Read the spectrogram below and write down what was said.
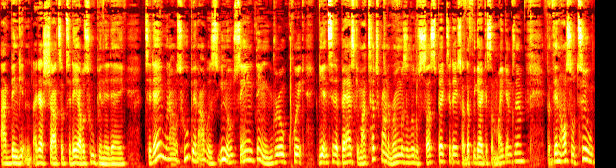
I've been getting, I got shots up today. I was hooping today. Today, when I was hooping, I was, you know, same thing, real quick, getting to the basket. My touch around the rim was a little suspect today, so I definitely got to get some Mikan them. But then also, too,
